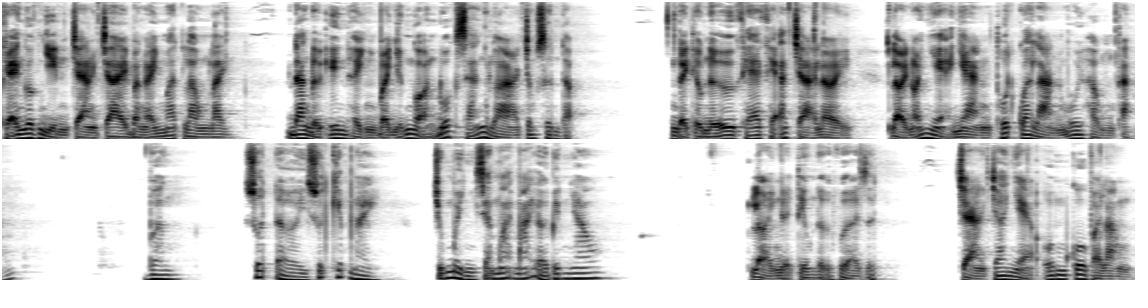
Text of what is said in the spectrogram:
Khẽ ngước nhìn chàng trai Bằng ánh mắt long lanh, Đang được in hình bởi những ngọn đuốc sáng lòa Trong sơn động. Người thiếu nữ khẽ khẽ trả lời Lời nói nhẹ nhàng thốt qua làn môi hồng thắm. Vâng Suốt đời, suốt kiếp này, Chúng mình sẽ mãi mãi ở bên nhau. Lời người tiêu nữ vừa dứt, Chàng trai nhẹ ôm cô vào lòng,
